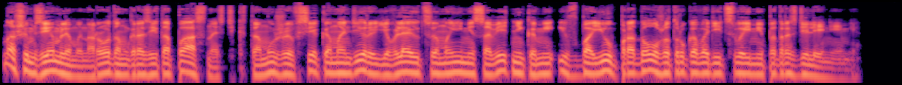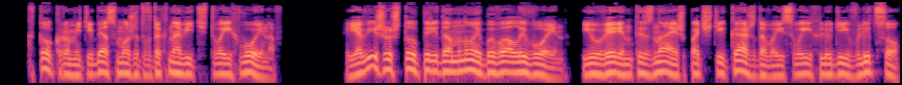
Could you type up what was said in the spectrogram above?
Нашим землям и народам грозит опасность, к тому же все командиры являются моими советниками и в бою продолжат руководить своими подразделениями. Кто, кроме тебя, сможет вдохновить твоих воинов? Я вижу, что передо мной бывалый воин, и уверен, ты знаешь почти каждого из своих людей в лицо,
